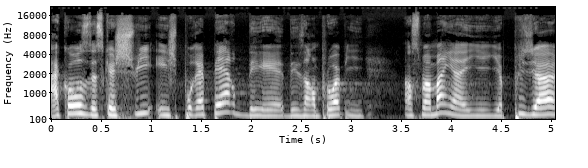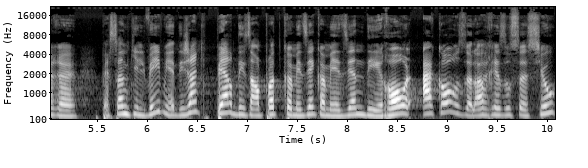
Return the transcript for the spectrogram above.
À cause de ce que je suis et je pourrais perdre des, des emplois. Puis en ce moment, il y a, il y a plusieurs euh, personnes qui le vivent, mais il y a des gens qui perdent des emplois de comédiens, comédiennes, des rôles à cause de leurs réseaux sociaux.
